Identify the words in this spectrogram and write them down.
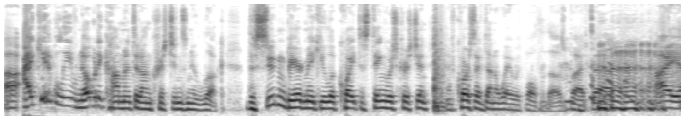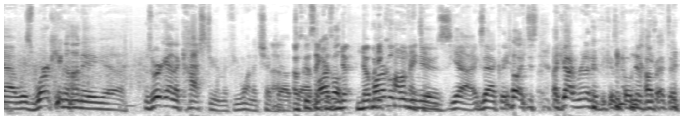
Uh, I can't believe nobody commented on Christian's new look. The suit and beard make you look quite distinguished, Christian. And of course, I've done away with both of those. But uh, I uh, was working on a uh, was working on a costume. If you want to check out, I was gonna uh, say, 'cause Marvel, no- nobody Marvel movie news. Yeah, exactly. No, I just I got rid of it because no one commented.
